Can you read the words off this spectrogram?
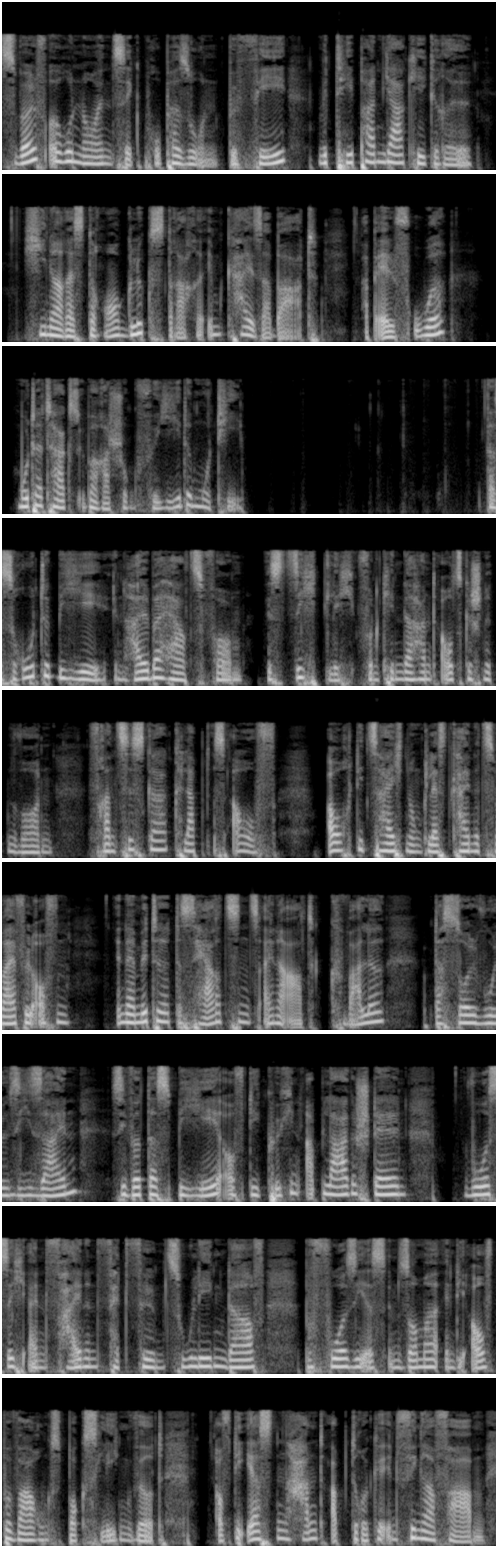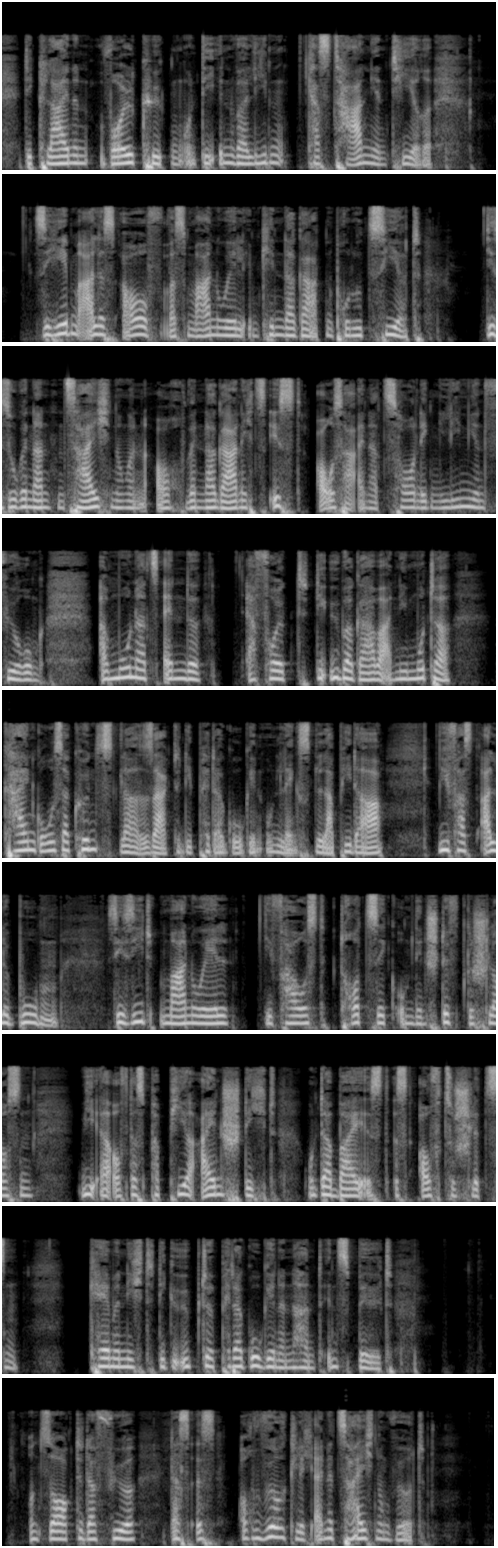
12,90 Euro pro Person. Buffet mit Teppanyaki-Grill. China-Restaurant Glücksdrache im Kaiserbad. Ab 11 Uhr Muttertagsüberraschung für jede Mutti. Das rote Billet in halber Herzform ist sichtlich von Kinderhand ausgeschnitten worden. Franziska klappt es auf. Auch die Zeichnung lässt keine Zweifel offen. In der Mitte des Herzens eine Art Qualle. Das soll wohl sie sein. Sie wird das Billet auf die Küchenablage stellen, wo es sich einen feinen Fettfilm zulegen darf, bevor sie es im Sommer in die Aufbewahrungsbox legen wird auf die ersten Handabdrücke in Fingerfarben, die kleinen Wollküken und die invaliden Kastanientiere. Sie heben alles auf, was Manuel im Kindergarten produziert. Die sogenannten Zeichnungen, auch wenn da gar nichts ist, außer einer zornigen Linienführung. Am Monatsende erfolgt die Übergabe an die Mutter. Kein großer Künstler, sagte die Pädagogin unlängst lapidar, wie fast alle Buben. Sie sieht Manuel die Faust trotzig um den Stift geschlossen, wie er auf das Papier einsticht und dabei ist, es aufzuschlitzen. Käme nicht die geübte Pädagoginnenhand ins Bild und sorgte dafür, dass es auch wirklich eine Zeichnung wird.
